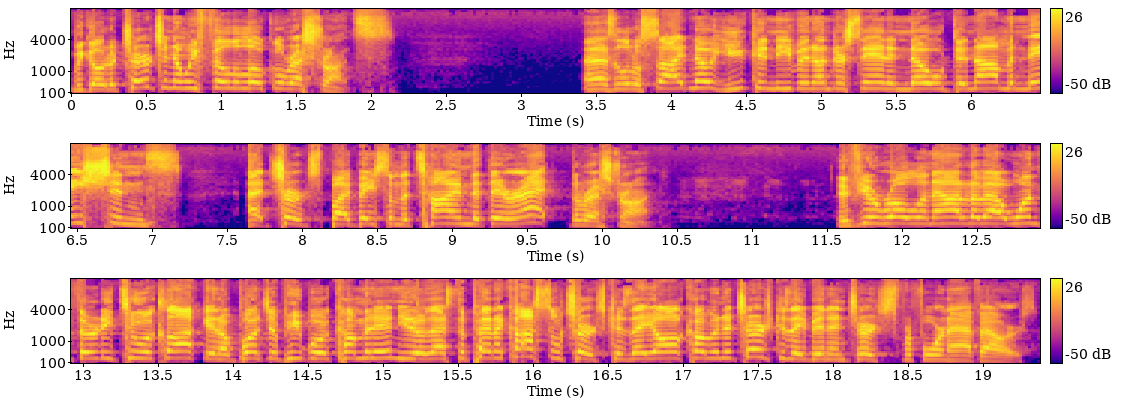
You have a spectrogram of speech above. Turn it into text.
We go to church and then we fill the local restaurants. And as a little side note, you can even understand and know denominations at church by based on the time that they're at the restaurant. If you're rolling out at about 1.30, 2 o'clock, and a bunch of people are coming in, you know, that's the Pentecostal church because they all come into church because they've been in church for four and a half hours.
